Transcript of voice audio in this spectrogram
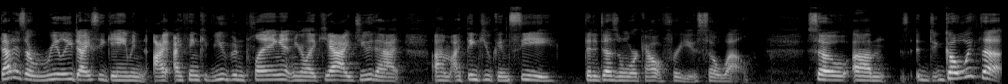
That is a really dicey game. And I, I think if you've been playing it and you're like, yeah, I do that, um, I think you can see that it doesn't work out for you so well. So um, go with the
